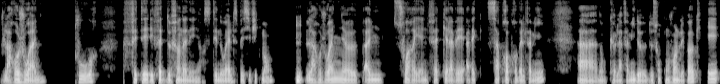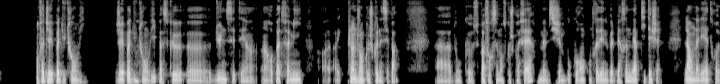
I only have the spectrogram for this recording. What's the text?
je la rejoigne pour fêter les fêtes de fin d'année. C'était Noël spécifiquement. Mmh. La rejoigne à une soirée, à une fête qu'elle avait avec sa propre belle famille, donc la famille de, de son conjoint de l'époque. Et en fait, j'avais pas du tout envie. J'avais pas du tout envie parce que euh, d'une, c'était un, un, repas de famille euh, avec plein de gens que je connaissais pas. Euh, donc euh, c'est pas forcément ce que je préfère, même si j'aime beaucoup rencontrer des nouvelles personnes, mais à petite échelle. Là, on allait être,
